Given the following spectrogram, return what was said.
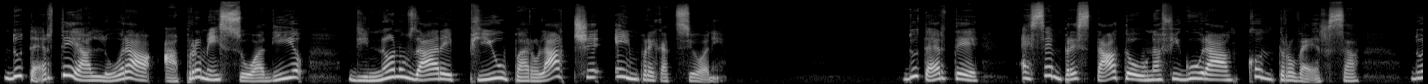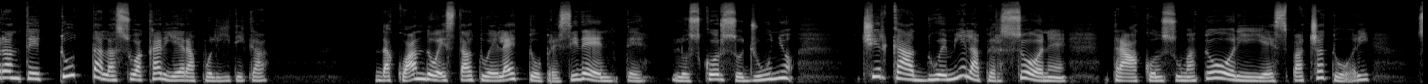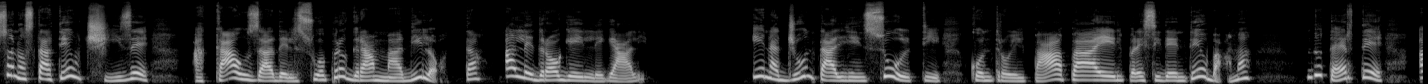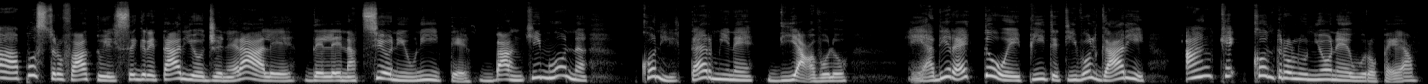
Duterte allora ha promesso a Dio di non usare più parolacce e imprecazioni. Duterte è sempre stato una figura controversa, durante tutta la sua carriera politica. Da quando è stato eletto presidente lo scorso giugno, circa 2000 persone, tra consumatori e spacciatori, sono state uccise a causa del suo programma di lotta alle droghe illegali. In aggiunta agli insulti contro il Papa e il presidente Obama, Duterte ha apostrofato il segretario generale delle Nazioni Unite, Ban Ki-moon, con il termine diavolo e ha diretto epiteti volgari anche contro l'Unione Europea.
